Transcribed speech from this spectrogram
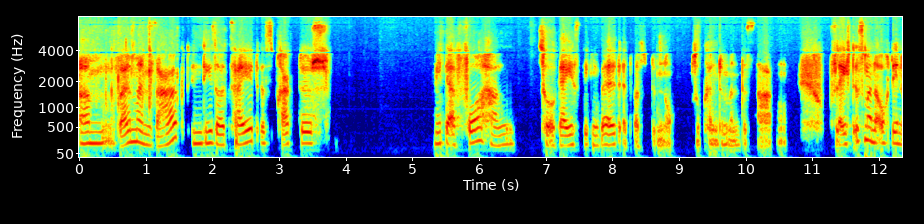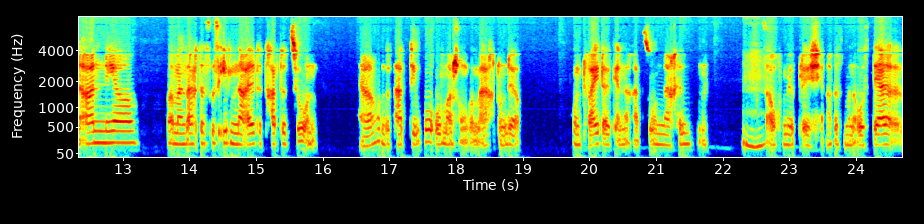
Ähm, weil man sagt, in dieser Zeit ist praktisch wie der Vorhang zur geistigen Welt etwas dünner. So könnte man das sagen. Vielleicht ist man auch den Ahnen näher, weil man sagt, das ist eben eine alte Tradition. Ja, und das hat die Uroma schon gemacht und der und weiter Generationen nach hinten. Mhm. Ist auch möglich, ja, dass man aus der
